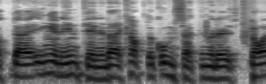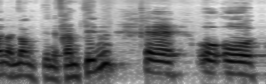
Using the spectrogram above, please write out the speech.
at, det er ingen inntjening, det er knapt nok omsetning og det er planer langt inn i fremtiden. Eh, og, og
